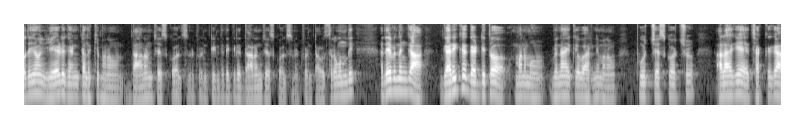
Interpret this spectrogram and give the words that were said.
ఉదయం ఏడు గంటలకి మనం దానం చేసుకోవాల్సినటువంటి ఇంటి దగ్గర దానం చేసుకోవాల్సినటువంటి అవసరం ఉంది. అదేవిధంగా గరిక గడ్డితో మనము వినాయకుల వారిని మనం పూజ చేసుకోవచ్చు. అలాగే చక్కగా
